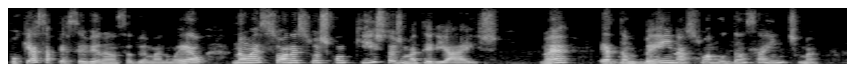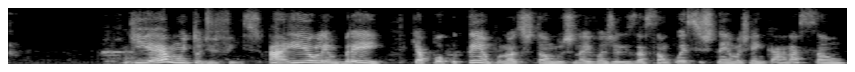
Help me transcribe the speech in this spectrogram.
Porque essa perseverança do Emanuel não é só nas suas conquistas materiais, não é? É também na sua mudança íntima, que é muito difícil. Aí eu lembrei que há pouco tempo nós estamos na evangelização com esses temas, reencarnação,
